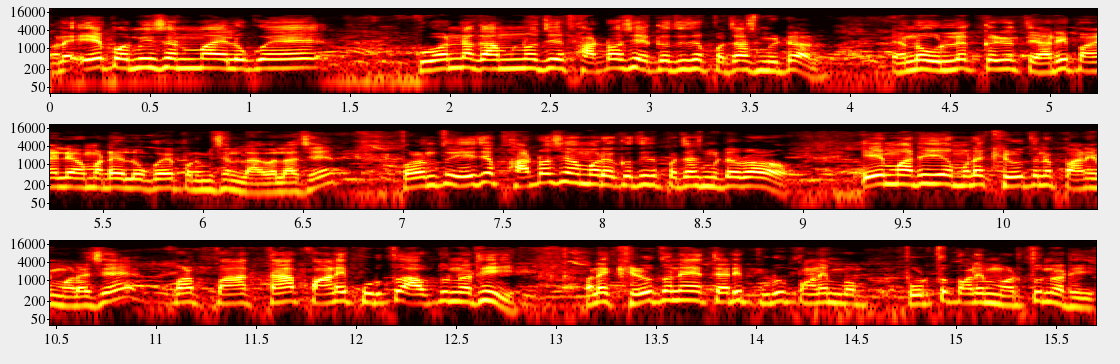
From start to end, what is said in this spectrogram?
અને એ પરમિશનમાં એ લોકોએ કુંવરના ગામનો જે ફાટો છે એકત્રીસો પચાસ મીટર, એનો ઉલ્લેખ કરીને ત્યાંથી પાણી લેવા માટે લોકોએ પરમિશન લાવેલા છે. પરંતુ એ જે ફાટો છે અમારો એકત્રીસો પચાસ મીટરવાળો એમાંથી અમારે ખેડૂતોને પાણી મળે છે, પણ ત્યાં પાણી પૂરતું આવતું નથી અને ખેડૂતોને ત્યાંથી પૂરું પાણી પૂરતું પાણી મળતું નથી.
